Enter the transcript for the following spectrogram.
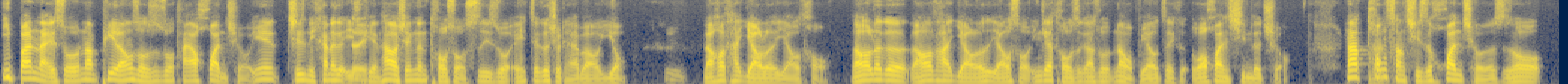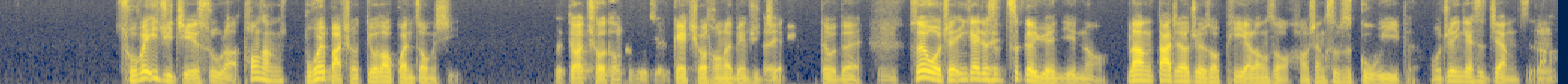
一般来说，那皮狼手是说他要换球，因为其实你看那个影片，他要先跟投手示意说，哎，这个球你要不要用？然后他摇了摇头，然后那个，然后他摇了摇手，应该投资跟他说，那我不要这个，我要换新的球。那通常其实换球的时候，除非一局结束了，通常不会把球丢到观众席。都要球童那边给球童那边去捡，对，对不对？嗯，所以我觉得应该就是这个原因哦，让大家都觉得说 P. Alonso 好像是不是故意的？我觉得应该是这样子啦，嗯、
